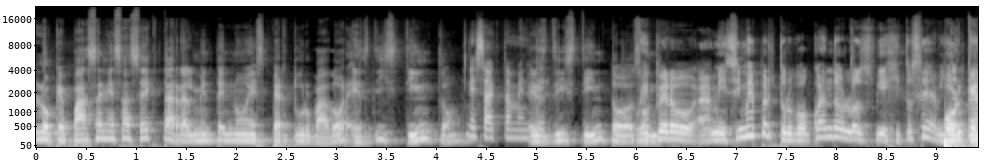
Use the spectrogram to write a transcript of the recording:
lo que pasa en esa secta realmente no es perturbador, es distinto. Exactamente. Es distinto. Son- pero a mí sí me perturbó cuando los viejitos se avientan. porque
